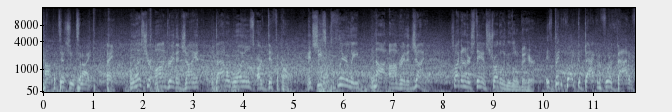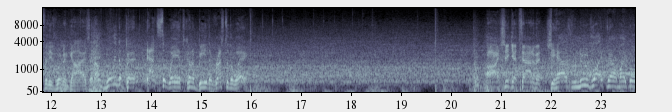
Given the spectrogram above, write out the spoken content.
competition tonight. Hey, unless you're Andre the Giant, battle royals are difficult. And she's clearly not Andre the Giant. So I can understand struggling a little bit here. It's been quite the back and forth battle for these women, guys, and I'm willing to bet that's the way it's going to be the rest of the way. Ah, she gets out of it. She has renewed life now, Michael.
